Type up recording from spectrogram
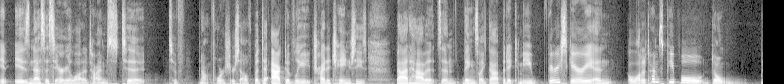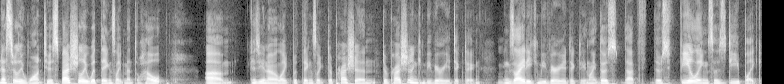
it is necessary a lot of times to to f- not force yourself, but to actively try to change these bad habits and things like that. But it can be very scary, and a lot of times people don't necessarily want to, especially with things like mental health. Um, because you know, like with things like depression, depression can be very addicting. Anxiety can be very addicting. Like those that those feelings, those deep like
